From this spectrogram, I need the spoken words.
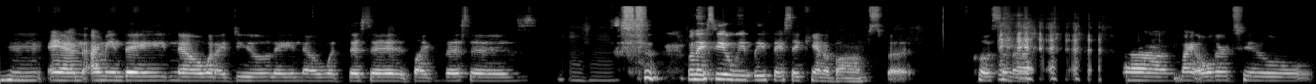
Mhm. And I mean, they know what I do. They know what this is. Like this is. when they see a weed leaf, they say can of bombs, but close enough. um, my older two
